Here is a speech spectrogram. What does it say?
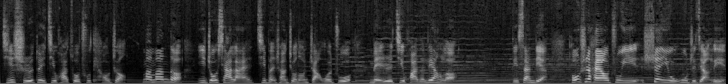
及时对计划做出调整，慢慢的一周下来，基本上就能掌握住每日计划的量了。第三点，同时还要注意慎用物质奖励。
